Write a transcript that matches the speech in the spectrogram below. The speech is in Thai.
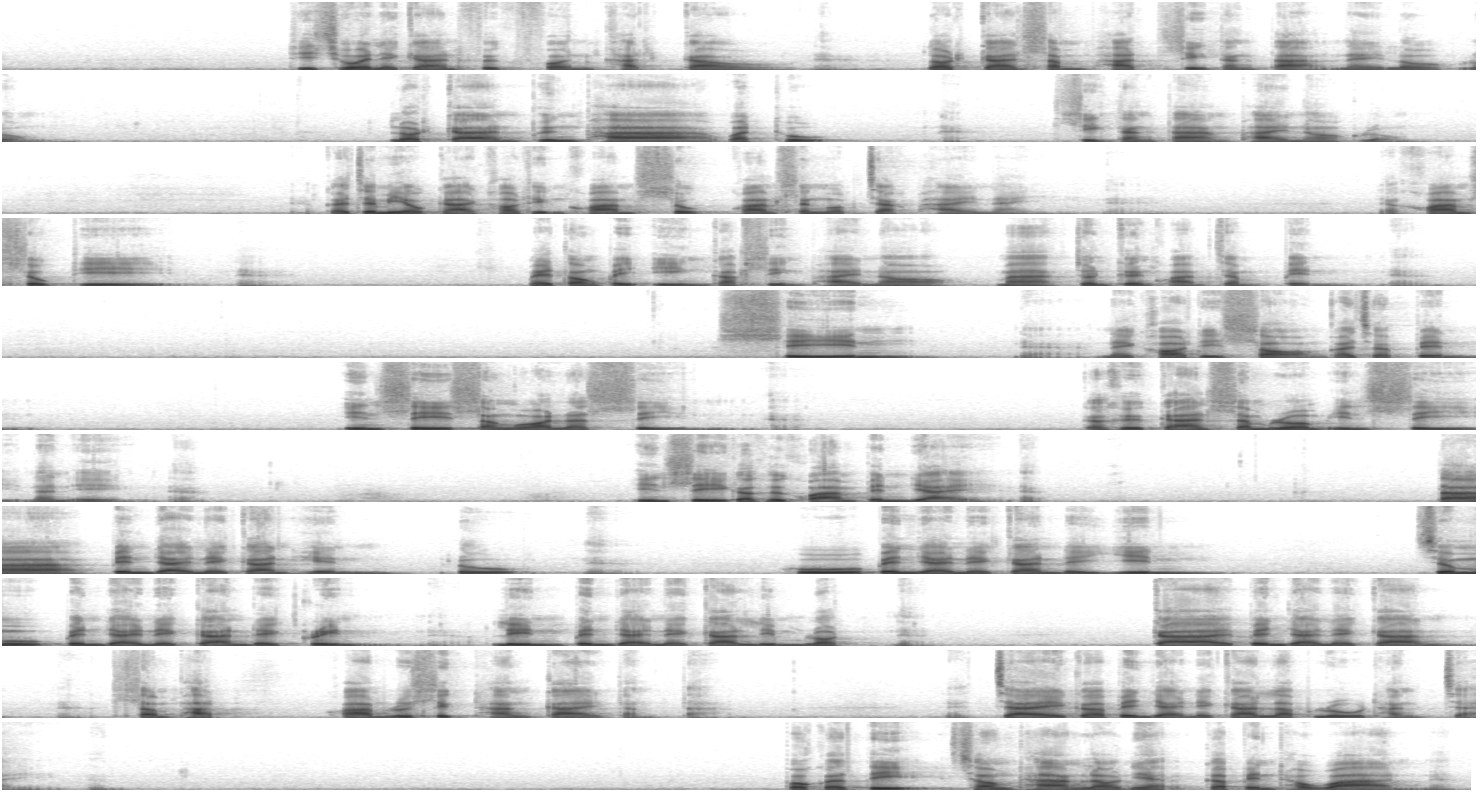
ที่ช่วยในการฝึกฝนขัดเกลานะลดการสัมผัสสิ่งต่างๆ ในโลกลง ลดการพึ่งพาวัตถุ สิ่งต่างๆ ภายนอกลง ก็จะมีโอกาสเข้าถึงความสุขความสงบจากภายในนะความสุขที่ไม่ต้องไปอิงกับสิ่งภายนอกมากจนเกินความจำเป็นนะศีลนะในข้อที่สองก็จะเป็น อินทรีย์สังวรศีลน ก็คือการสำรวมอินทรีย์นั่นเองนะอินทรีย์ก็คือความเป็นใหญ่นะตาเป็นใหญ่ในการเห็นรูปนะหูเป็นใหญ่ในการได้ยิน จมูกเป็นใหญ่ในการได้กลิ่นนะลิ้นเป็นใหญ่ในการลิ้มรสนะกายเป็นใหญ่ในการนะสัมผัสความรู้สึกทางกายต่าง ใจก็เป็นใหญ่ในการรับรู้ทางใจ ปกติช่องทางเหล่านี้ก็เป็นทวารนะ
